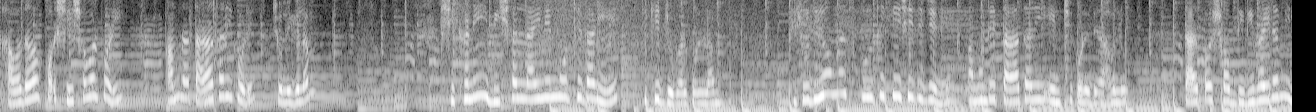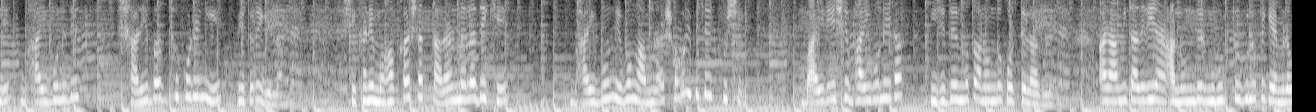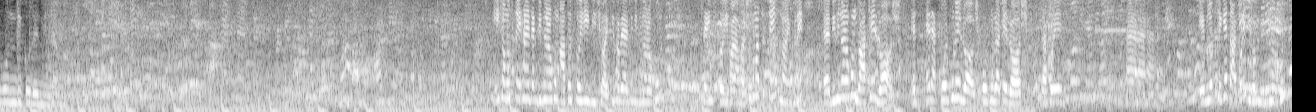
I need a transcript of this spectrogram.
খাওয়া দাওয়া শেষ হওয়ার পরই আমরা তাড়াতাড়ি করে চলে গেলাম। সেখানেই বিশাল লাইনের মধ্যে দাঁড়িয়ে টিকিট জোগাড় করলাম। যদিও আমরা স্কুল থেকে এসেছি জেনে আমাদের তাড়াতাড়ি এন্ট্রি করে দেওয়া হলো। তারপর সব দিদিভাইরা মিলে ভাই বোনেদের সারিবদ্ধ করে নিয়ে ভেতরে গেলাম। সেখানে মহাকাশ আর তারার মেলা দেখে ভাই বোন এবং আমরা সবাই বেজায় খুশি। বাইরে এসে ভাই বোনেরা নিজেদের মতো আনন্দ করতে লাগল আর আমি তাদের এই আনন্দের মুহূর্তগুলোকে ক্যামেরাবন্দি করে নিলাম। এই সমস্ত এখানে একটা বিভিন্ন রকম আতর তৈরির বিষয় কীভাবে আর কি বিভিন্ন রকম সেন্ট তৈরি করা হয়। শুধুমাত্র সেন্ট নয় এখানে বিভিন্ন রকম গাছের রস এটা কর্পুরের রস কর্পুর গাছের রস তারপরে হ্যাঁ হ্যাঁ হ্যাঁ হ্যাঁ। এগুলো থেকে তারপরে বিভিন্ন রকম-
